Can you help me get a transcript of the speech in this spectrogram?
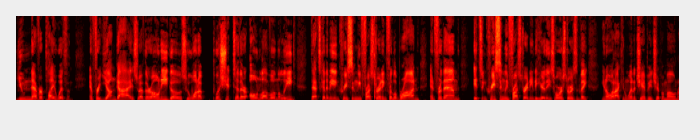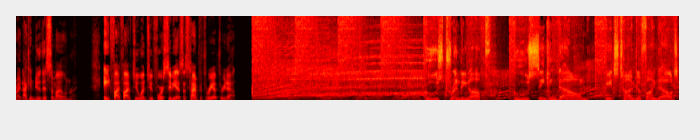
You never play with him. And for young guys who have their own egos, who want to push it to their own level in the league, that's going to be increasingly frustrating for LeBron. And for them, it's increasingly frustrating to hear these horror stories and think, you know what, I can win a championship in my own right. I can do this in my own right. 855 2124 CBS. It's time for three up, three down. Who's trending up? Who's sinking down? It's time to find out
